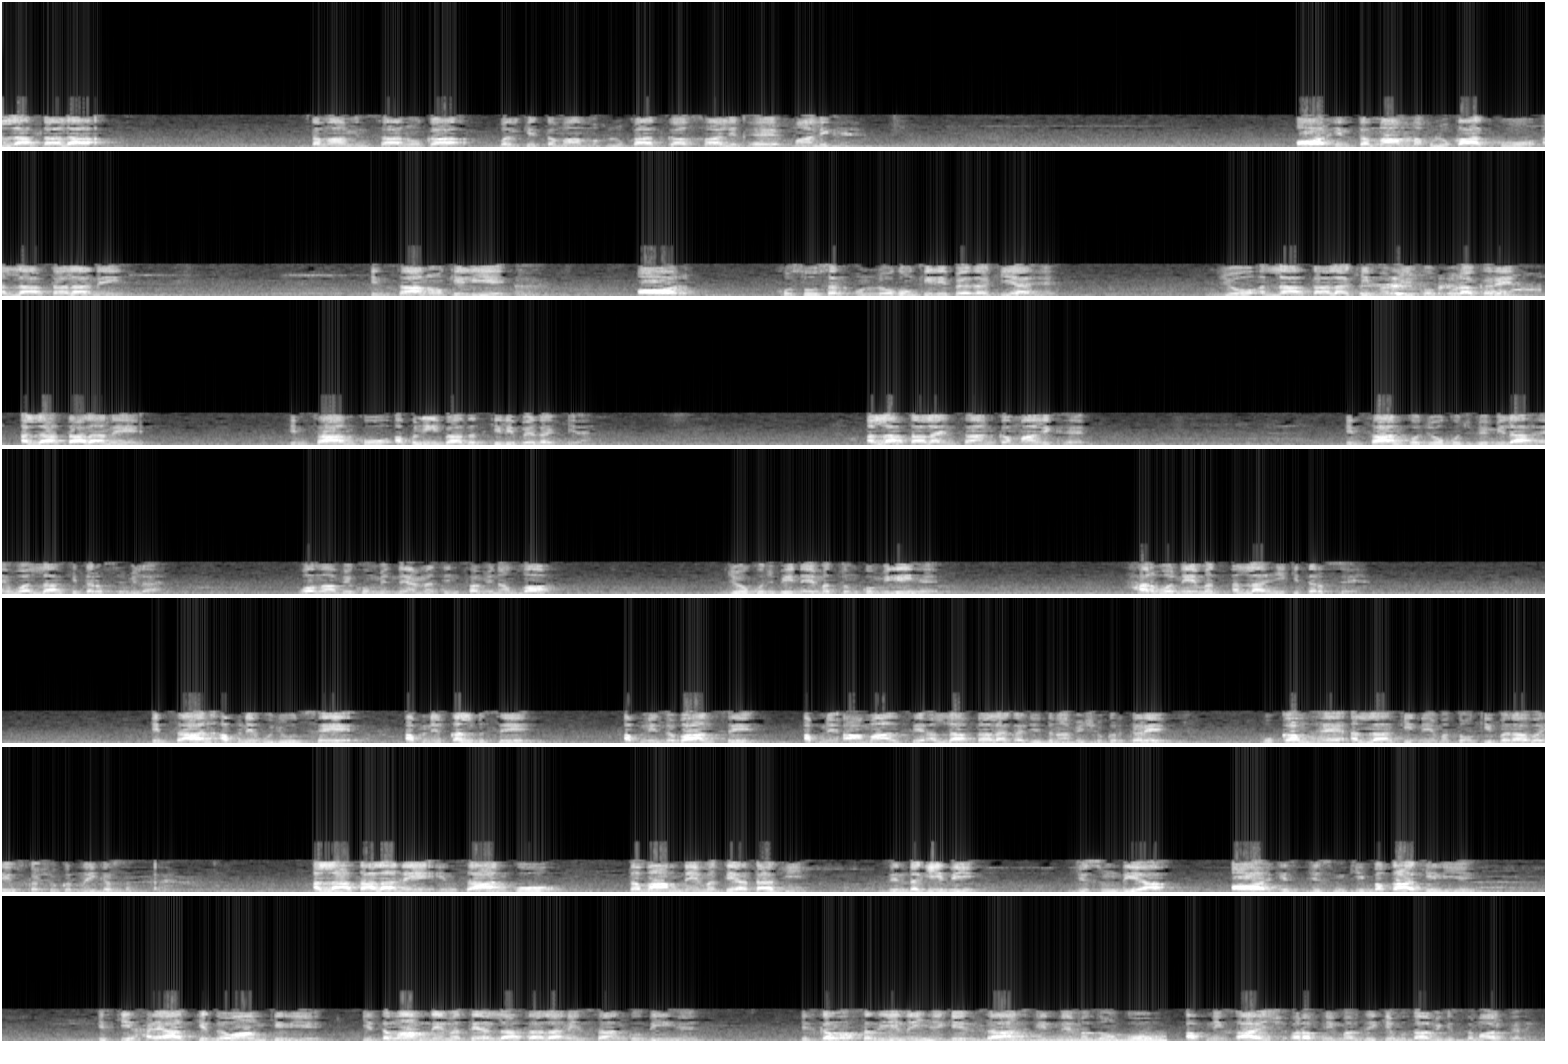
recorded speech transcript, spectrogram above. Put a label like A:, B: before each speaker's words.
A: अल्लाह ताला तमाम इंसानों का बल्कि तमाम मखलूक़ात का खालिक है मालिक है और इन तमाम मखलूक़ात को अल्लाह ताला ने इंसानों के लिए और खसूसन उन लोगों के लिए पैदा किया है, जो अल्लाह ताला की मर्ज़ी को पूरा करें। अल्लाह ताला ने इंसान को अपनी इबादत के लिए पैदा किया है। अल्लाह ताला इंसान का मालिक है। इंसान को जो कुछ भी मिला है, वो अल्लाह की तरफ़ से मिला है। वमा बिकुम फमिन अल्लाह। जो कुछ भी नेमत तुमको मिली है हर वो नेमत अल्लाह ही की तरफ़ से है। इंसान अपने वजूद से, अपने कल्ब से, अपनी जबान से, अपने अमाल से अल्लाह ताला का जितना भी शुक्र करे, वो कम है, अल्लाह की नेमतों की बराबरी उसका शुक्र नहीं कर सकता है। अल्लाह ताला ने इंसान को तमाम नेमतें अता की, ज़िंदगी दी, जिस्म दिया, और इस जिस्म की बका के लिए, इसकी हयात के दवाम के लिए ये तमाम नेमतें अल्लाह ताला ने इंसान को दी हैं। इसका मकसद ये नहीं है कि इंसान इन नेमतों को अपनी ख्वाहिश और अपनी मर्ज़ी के मुताबिक इस्तेमाल करे,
